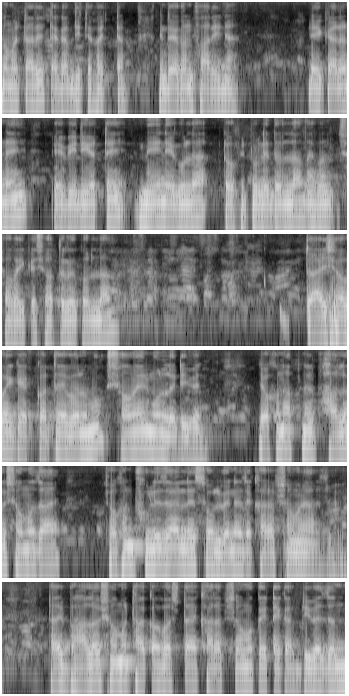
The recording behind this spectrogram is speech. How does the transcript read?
সময়টারে টাকা দিতে পারতাম, কিন্তু এখন পারি না। এই কারণে এই ভিডিওতে মেইন এগুলা টপি তুলে ধরলাম এবং সবাইকে সতর্ক করলাম। তাই সবাইকে এক কথাই বলব, সময়ের মূল্য দিবেন। যখন আপনার ভালো সময় যায় তখন ভুলে যাইলে চলবে না যে খারাপ সময় আসবে। তাই ভালো সময় থাকা অবস্থায় খারাপ সময়কে টেক দিবার জন্য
